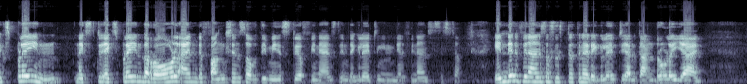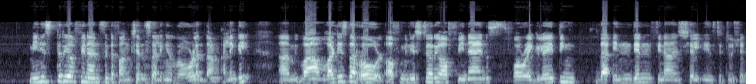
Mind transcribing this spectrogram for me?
explain next explain the role and functions of the ministry of finance in regulating Indian financial system Indian financial സിസ്റ്റത്തിനെ റെഗുലേറ്റ് ചെയ്യാൻ കൺട്രോൾ ചെയ്യാൻ മിനിസ്ട്രി ഓഫ് ഫിനാൻസിന്റെ ഫങ്ഷൻസ് അല്ലെങ്കിൽ റോൾ എന്താണ്? അല്ലെങ്കിൽ what is the role of ministry of finance for regulating the Indian financial institution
